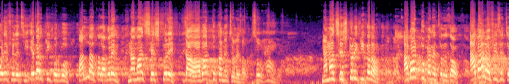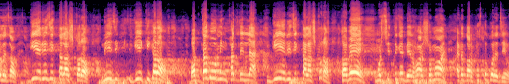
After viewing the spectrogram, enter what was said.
পড়ে ফেলেছি, এবার কি করব? আল্লাহ তালা বলেন, নামাজ শেষ করে যাও, আবার দোকানে চলে যাও। হ্যাঁ নামাজ শেষ করে কি করো? আবার দোকানে চলে যাও, আবার অফিসে চলে যাও। গিয়ে রিজিক তালাশ করো। রিজিক গিয়ে কি করো? গিয়ে রিজিক তালাশ করো। তবে মসজিদ থেকে বের হওয়ার সময় একটা দরখাস্ত করে যেও।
